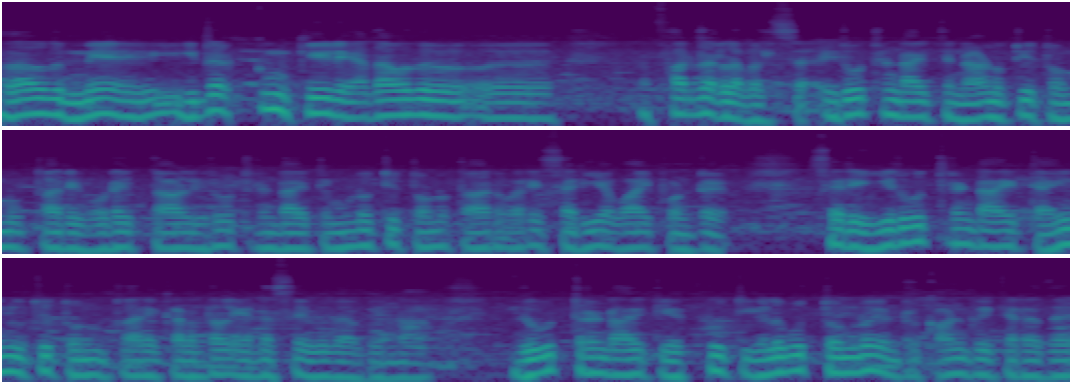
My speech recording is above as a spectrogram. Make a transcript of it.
அதாவது மே இதற்கும் கீழே அதாவது ஃபர்தர் லெவல்ஸ் இருபத்தி ரெண்டாயிரத்தி நானூற்றி தொண்ணூத்தாறை உடைத்தால் இருபத்தி ரெண்டாயிரத்தி முந்நூற்றி தொண்ணூத்தாறு வரை சரியாக வாய்ப்புண்டு. சரி இருபத்தி ரெண்டாயிரத்தி ஐநூற்றி தொண்ணூத்தாறை கடந்தால் என்ன செய்வது அப்படின்னா இருபத்தி ரெண்டாயிரத்தி எட்நூற்றி எழுபத்தொன்று என்று காண்பிக்கிறது.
